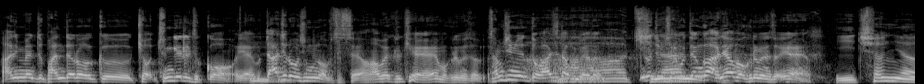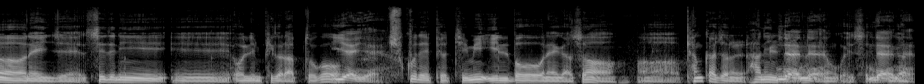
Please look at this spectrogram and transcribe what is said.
아니면 또 반대로 그 겨- 중계를 듣고 예, 음. 뭐 따지러 오신 분은 없었어요. 아 왜 그렇게 해? 뭐 그러면서 30년 동안 하시다 보면은 아, 이거 좀 잘못된 거 아니야? 뭐 그러면서 예. 2000년에 이제 시드니 에, 올림픽을 앞두고 예, 예. 축구 대표팀이 일본에 가서 어, 평가전을 한일전 네, 한 네. 경우가 있어요. 네, 그러니까 네.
